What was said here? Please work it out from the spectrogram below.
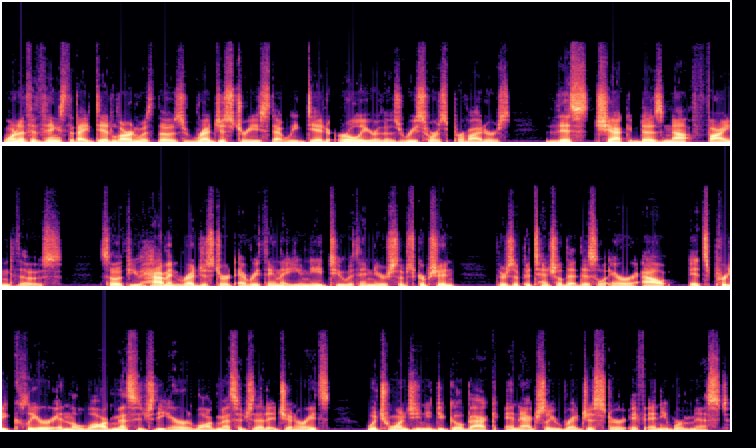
One of the things that I did learn was those registries that we did earlier, those resource providers, this check does not find those. So if you haven't registered everything that you need to within your subscription, there's a potential that this will error out. It's pretty clear in the log message, the error log message that it generates, which ones you need to go back and actually register if any were missed.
